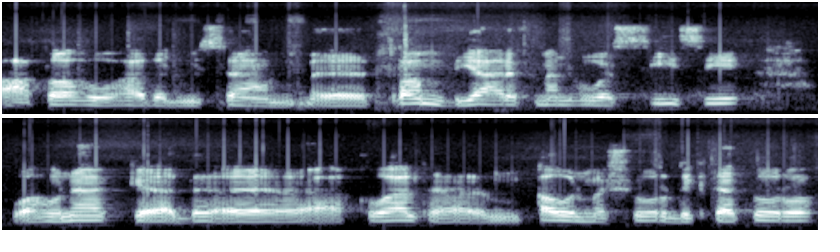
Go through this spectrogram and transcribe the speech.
أعطاه هذا الوسام. ترامب يعرف من هو السيسي وهناك أقوال قول مشهور دكتاتوره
